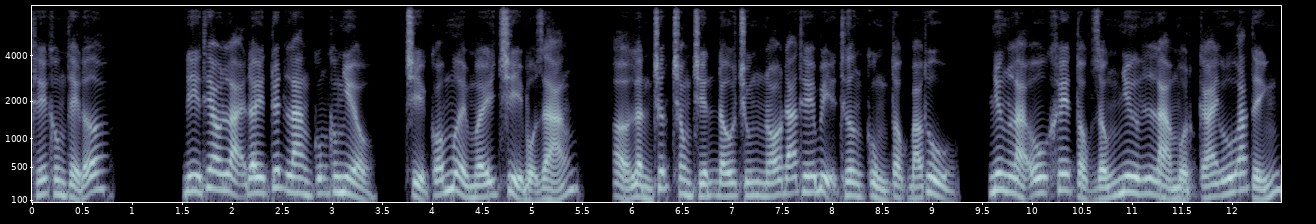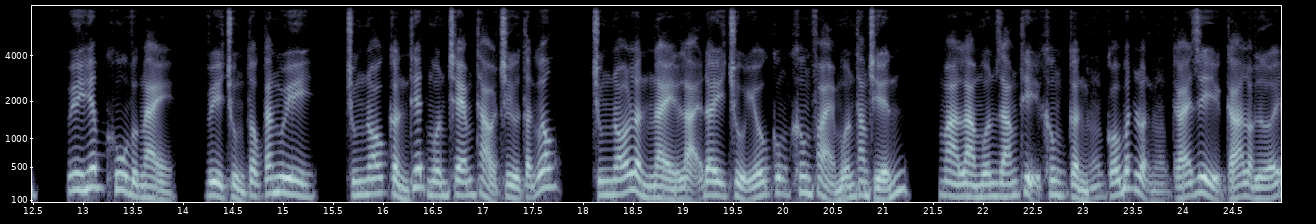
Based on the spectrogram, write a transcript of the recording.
thế không thể đỡ. Đi theo lại đây tuyết lang cũng không nhiều, chỉ có mười mấy chỉ bộ dáng, ở lần trước trong chiến đấu chúng nó đã thế bị thương cùng tộc báo thù, nhưng là ô khê tộc giống như là một cái ưu ác tính, uy hiếp khu vực này, vì chủng tộc can nguy, chúng nó cần thiết muốn chém thảo trừ tận gốc, chúng nó lần này lại đây chủ yếu cũng không phải muốn tham chiến, mà là muốn giám thị không cần có bất luận cái gì cá lọt lưới.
